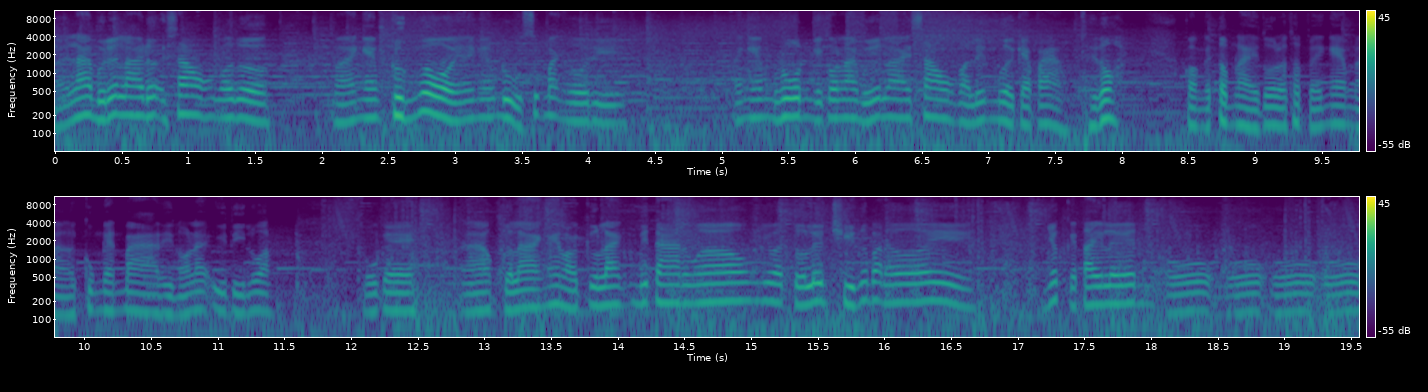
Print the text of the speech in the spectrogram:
Đấy, Line Bloodline đợi sau bao giờ mà anh em cứng rồi, anh em đủ sức mạnh rồi thì anh em roll cái con line bloodline sau và lên 10 kẹp vào. Thế thôi. Còn cái tầm này tôi nói thật với anh em là cung đen 3 thì nó lại uy tín luôn. Ok. Nào cửa lai nghe nói cửa lai meta đúng không? Nhưng mà tớ lên 9 các bạn ơi. Nhấc cái tay lên. Ô ô ô ô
